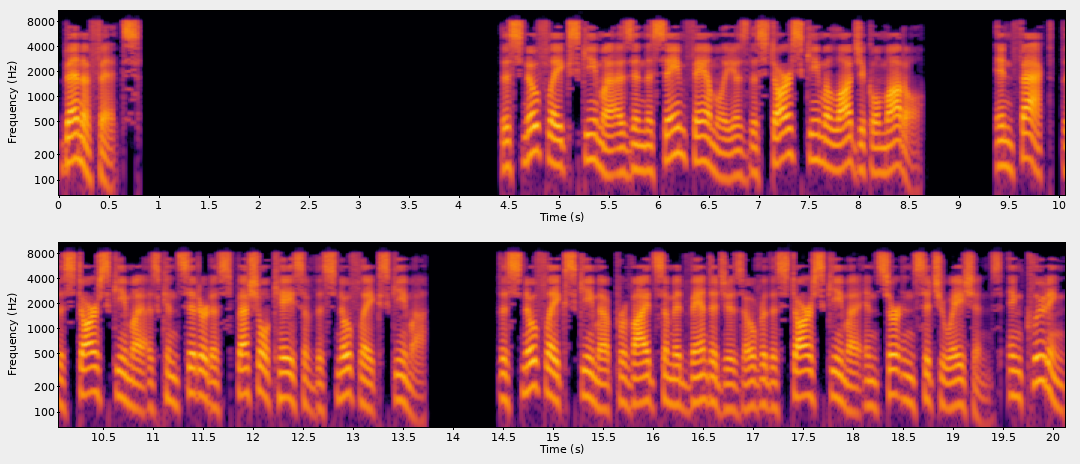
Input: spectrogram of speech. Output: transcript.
Benefits. The Snowflake schema is in the same family as the star schema logical model. In fact, the star schema is considered a special case of the snowflake schema. The snowflake schema provides some advantages over the star schema in certain situations, including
